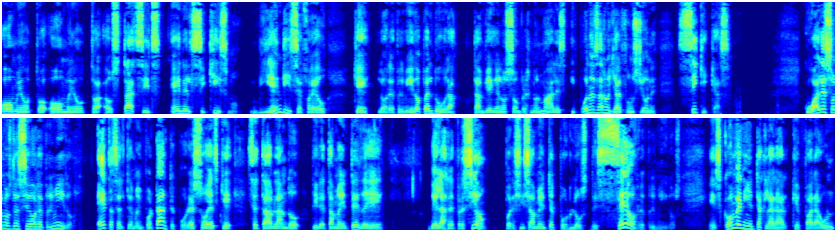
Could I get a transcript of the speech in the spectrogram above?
homeostasis en el psiquismo. Bien dice Freud que lo reprimido perdura también en los hombres normales y puede desarrollar funciones psíquicas. ¿Cuáles son los deseos reprimidos? Este es el tema importante, por eso es que se está hablando directamente de, de la represión, precisamente por los deseos reprimidos. Es conveniente aclarar que para, un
